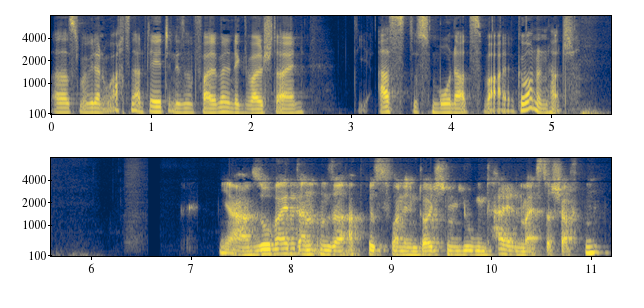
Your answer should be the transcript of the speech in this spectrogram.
dass mal wieder ein U18-Athlet, in diesem Fall Benedikt Wallstein, die Ass des Monatswahl gewonnen hat. Ja, soweit dann unser Abriss von den deutschen Jugendhallenmeisterschaften.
